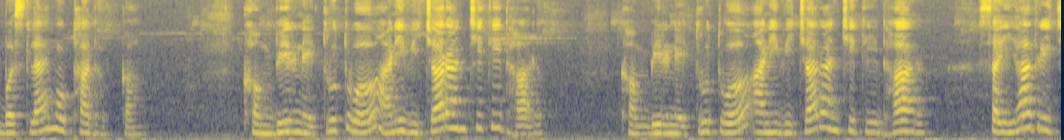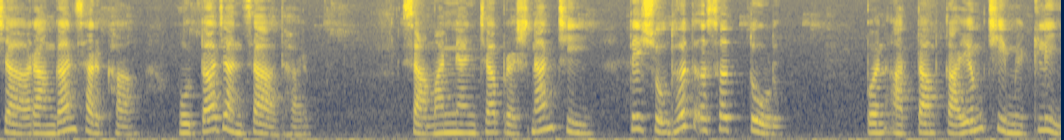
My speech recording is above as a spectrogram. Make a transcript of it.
बसलाय मोठा धक्का. खंबीर नेतृत्व आणि विचारांची ती धार खंबीर नेतृत्व आणि विचारांची ती धार सह्याद्रीच्या रांगांसारखा होता ज्यांचा आधार. सामान्यांच्या प्रश्नांची ते शोधत असत तोड. पण आता कायमची मिटली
